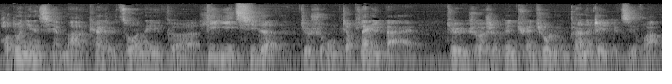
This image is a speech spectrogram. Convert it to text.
好多年前吧开始做那个第一期的，就是我们叫 Plan 一百，就是说是跟全球轮转的这一个计划。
